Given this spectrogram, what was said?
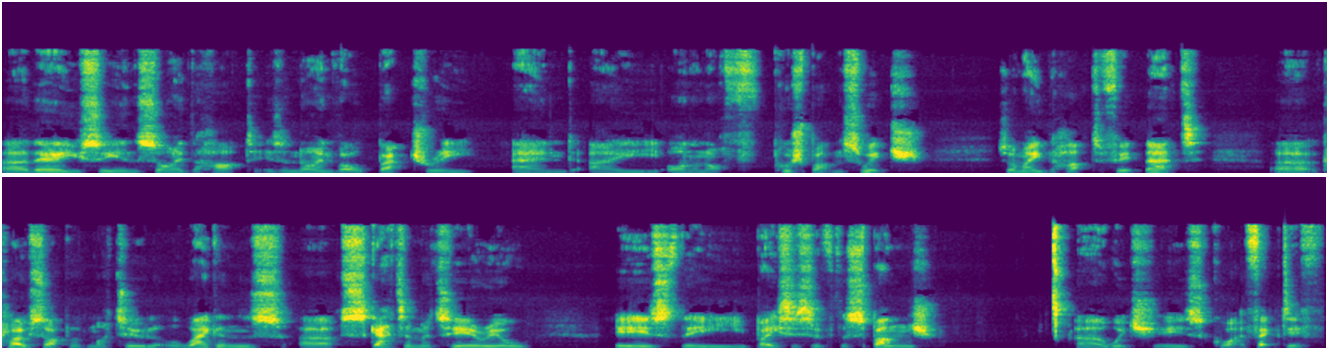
Uh, there you see inside the hut is a 9 volt battery and a on and off push button switch. So I made the hut to fit that. Uh, close up of my two little wagons. Uh, scatter material is the basis of the sponge, uh, which is quite effective.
